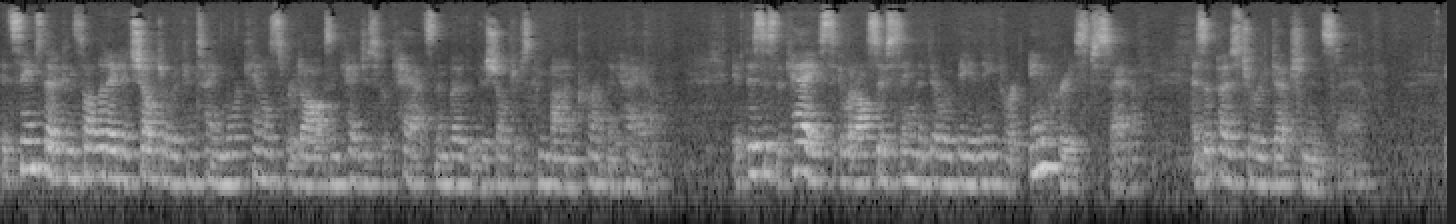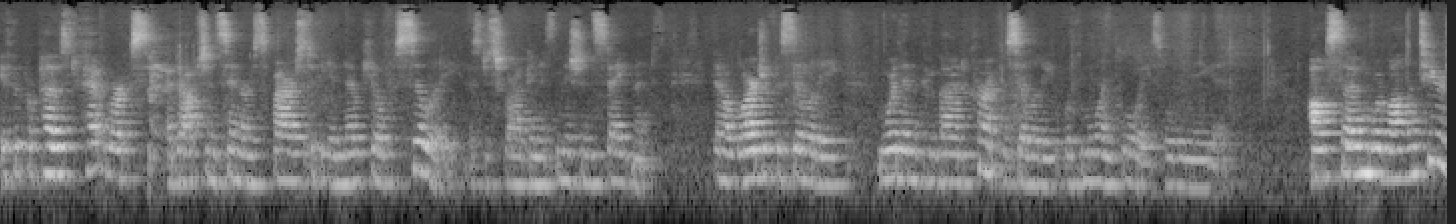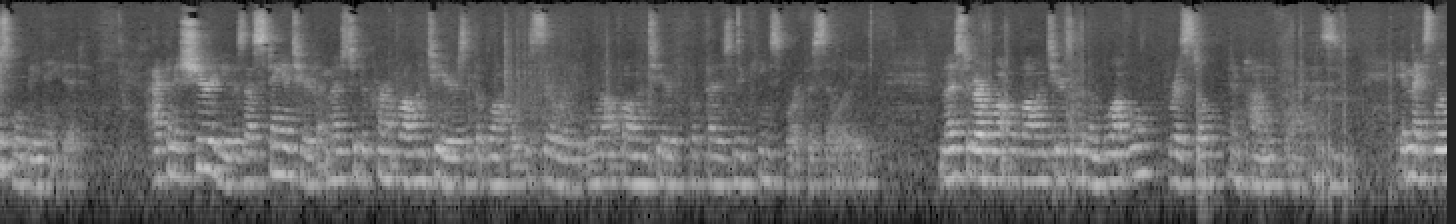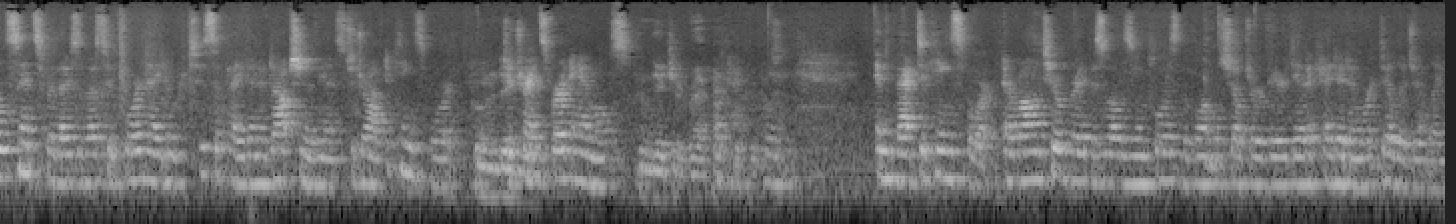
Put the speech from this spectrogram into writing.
It seems that a consolidated shelter would contain more kennels for dogs and cages for cats than both of the shelters combined currently have. If this is the case, it would also seem that there would be a need for increased staff as opposed to a reduction in staff. If the proposed Pet Works Adoption Center aspires to be a no-kill facility, as described in its mission statement, then a larger facility, more than the combined current facility with more employees will be needed. Also, more volunteers will be needed. I can assure you, as I stand here, that most of the current volunteers at the Blountville facility will not volunteer at the proposed new Kingsport facility. Most of our Blountville volunteers live in Blountville, Bristol, and Piney Flats. It makes little sense for those of us who coordinate and participate in adoption events to drive to Kingsport to transfer animals who need to? Okay. and back to Kingsport. Our volunteer group, as well as the employees of the Blountville shelter, are very dedicated and work diligently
